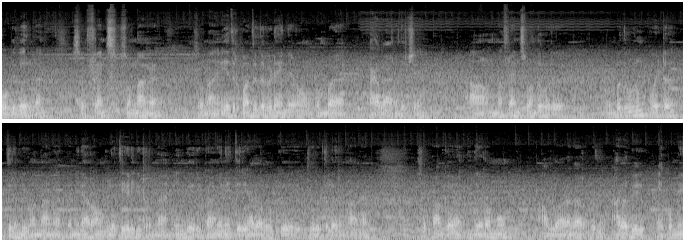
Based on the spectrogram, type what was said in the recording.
போகவே இல்லை. ஸோ ஃப்ரெண்ட்ஸ் சொன்னாங்க. ஸோ நான் எதிர்பார்த்ததை விட இந்த இடம் ரொம்ப அழகாக இருந்துச்சு. நம்ம ஃப்ரெண்ட்ஸ் வந்து ஒரு ரொம்ப தூரம் போயிட்டு திரும்பி வந்தாங்க. கொஞ்ச நேரம் அவங்கள தேடிக்கிட்டு இருந்தேன். எங்கே இருக்காங்கன்னே தெரியாத அளவுக்கு தூரத்தில் இருந்தாங்க. ஸோ பார்க்க இந்த இடமும் அவ்வளோ அழகாக இருந்தது. அழகு எப்போவுமே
